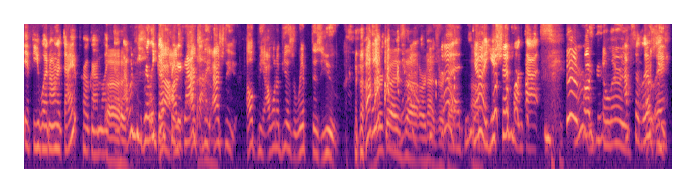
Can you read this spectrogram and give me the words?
if you went on a diet program like uh, that. That would be really good yeah, for your dad. Actually, actually, help me. I want to be as ripped as you. Zherka is, uh, or not Zherka. Um, yeah, you should want that. yeah. hilarious. Absolutely. Actually,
